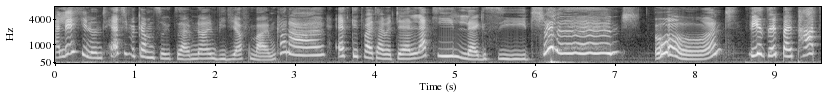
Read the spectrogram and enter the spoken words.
Hallöchen und herzlich willkommen zurück zu einem neuen Video auf meinem Kanal. Es geht weiter mit der Lucky Legacy Challenge. Und wir sind bei Part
